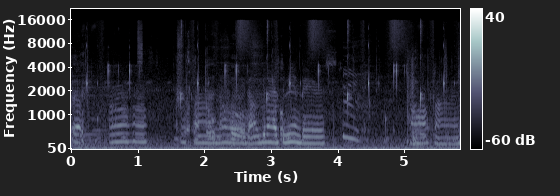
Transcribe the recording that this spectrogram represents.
Yep. Uh-huh. That's fine. No worry. Don't, you don't have to be embarrassed. All fine.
